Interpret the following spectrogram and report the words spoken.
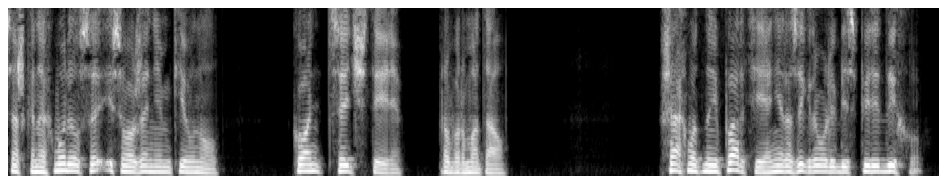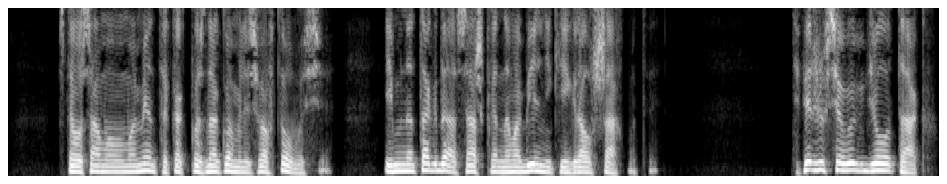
Сашка нахмурился и с уважением кивнул. «Конь С4», — пробормотал. Шахматные партии они разыгрывали без передыху, с того самого момента, как познакомились в автобусе. Именно тогда Сашка на мобильнике играл в шахматы. Теперь же все выглядело так.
